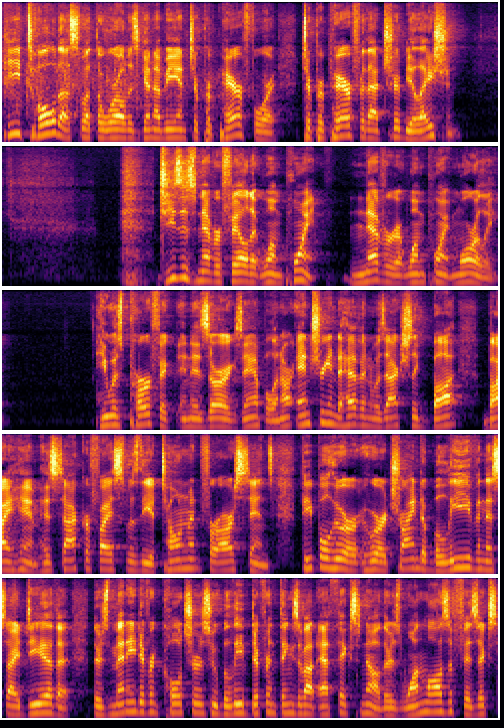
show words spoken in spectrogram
he told us what the world is going to be and to prepare for it to prepare for that tribulation Jesus never failed at one point, never at one point morally. He was perfect and is our example. And our entry into heaven was actually bought by him. His sacrifice was the atonement for our sins. People who are who are trying to believe in this idea that there's many different cultures who believe different things about ethics. No, there's one laws of physics,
